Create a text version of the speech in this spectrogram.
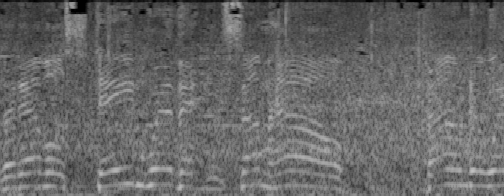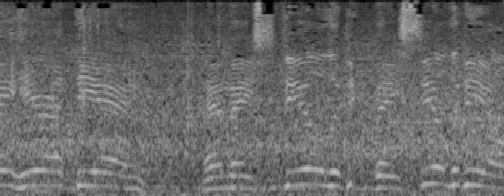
The Devils stayed with it and somehow found a way here at the end. And they steal the they seal the deal.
